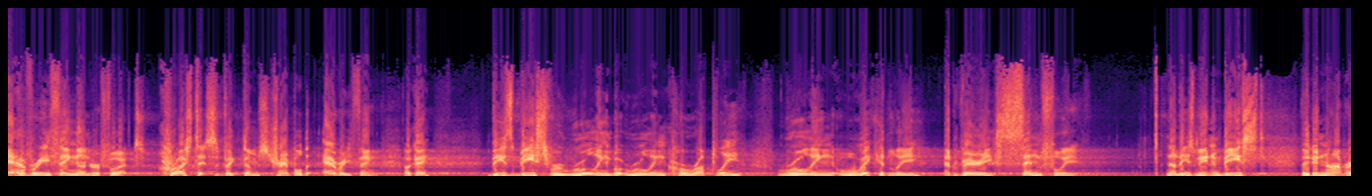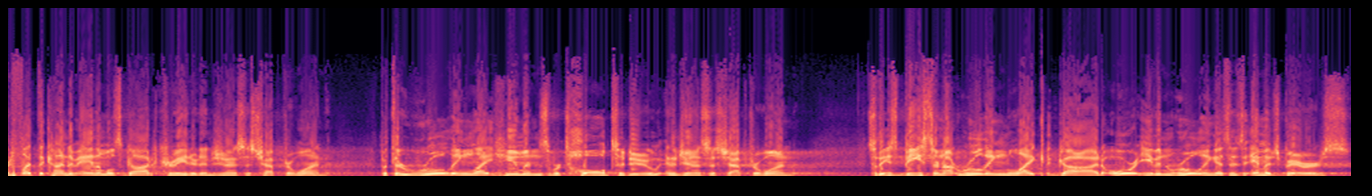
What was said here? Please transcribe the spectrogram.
everything underfoot, crushed its victims, trampled everything. Okay? These beasts were ruling, but ruling corruptly, ruling wickedly, and very sinfully. Now, these mutant beasts, they do not reflect the kind of animals God created in Genesis chapter 1, but they're ruling like humans were told to do in Genesis chapter 1. So these beasts are not ruling like God or even ruling as his image bearers,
